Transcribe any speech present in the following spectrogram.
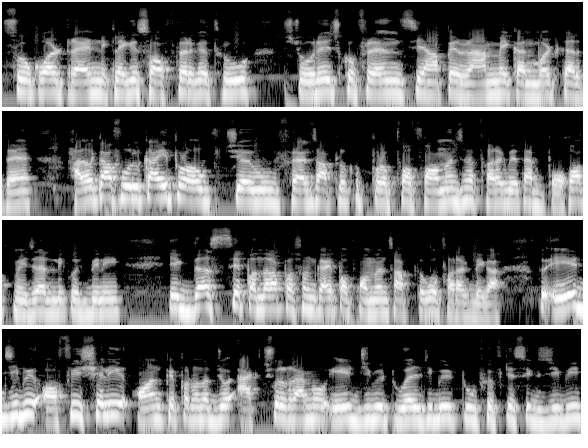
सो कॉल ट्रेंड निकलेगी सॉफ्टवेयर के थ्रू स्टोरेज को फ्रेंड्स यहाँ पे रैम में कन्वर्ट करते हैं। हल्का फुल्का ही फ्रेंड्स आप लोग को परफॉर्मेंस में फ़र्क देता है, बहुत मेजरली कुछ भी नहीं, एक 10 से 15 परसेंट का ही परफॉर्मेंस आप लोगों को फ़र्क देगा। तो eight G B officially on paper मतलब जो एक्चुअल रैम है वो eight G B twelve G B two fifty six G B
